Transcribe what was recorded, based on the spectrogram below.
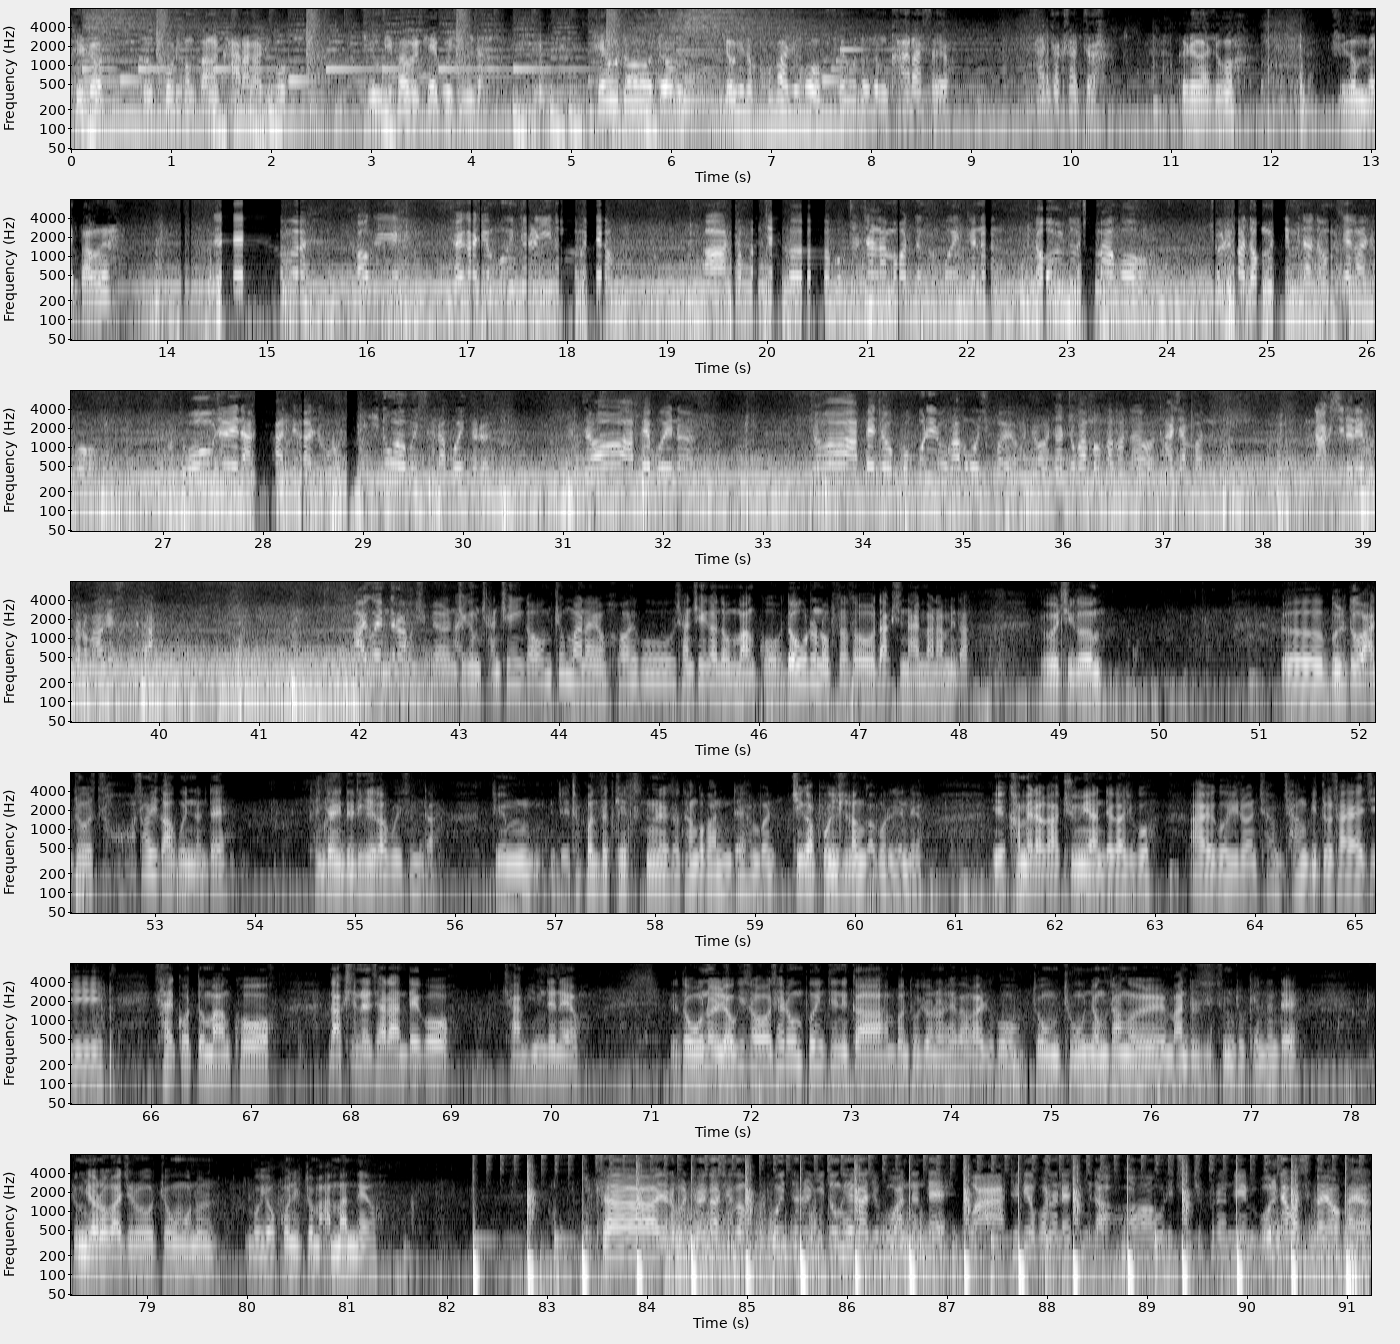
그래서 그 보리건빵을 갈아가지고 지금 밑밥을 개고 있습니다. 새우도 좀 여기서 커가지고 새우도 좀 갈았어요. 살짝 살짝. 그래가지고 지금 맷밥을 네 여러분 거기 저희가 지금 포인트를 이동하고 있어요. 아 첫 번째 그 목줄 잘라 먹었던 그 포인트는 너울도 심하고 조류가 너무 셉니다. 너무 세가지고 도저히 낚시가 안 돼가지고 이동하고 있습니다 포인트를. 저 앞에 보이는 저 앞에 저 곱뿌리로 가보고 싶어요. 저 저쪽 한번 가봐서 다시 한번 낚시를 해보도록 하겠습니다. 아이고 힘들어. 보시면 지금 잔챙이가 엄청 많아요. 아이고 잔챙이가 너무 많고 너울은 없어서 낚시는 할만합니다. 그 지금 그 물도 아주 서서히 가고 있는데 굉장히 느리게 가고 있습니다. 지금 이제 첫 번째 캐스팅을 해서 담궈 봤는데 한번 찌가 보이실런가 모르겠네요. 이게 카메라가 줌이 안 돼 가지고 아이고 이런 참 장비도 사야지 살 것도 많고 낚시는 잘 안 되고 참 힘드네요. 그래도 오늘 여기서 새로운 포인트니까 한번 도전을 해봐 가지고 좀 좋은 영상을 만들 수 있으면 좋겠는데 좀 여러 가지로 조금 오늘 뭐 여건이 좀 안 맞네요. 자 여러분 저희가 지금 포인트를 이동해 가지고 왔는데 와 드디어 걸어냈습니다. 아 우리 친추프로님 뭘 잡았을까요 과연?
